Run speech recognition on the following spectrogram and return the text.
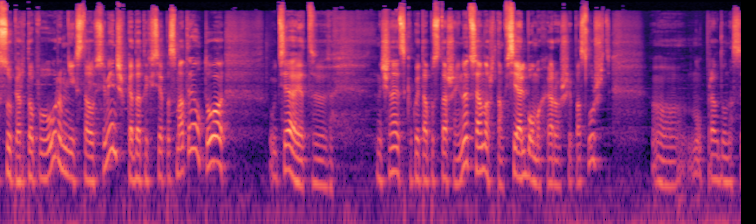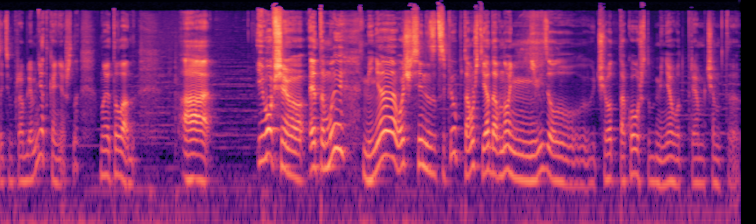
супер топового уровня их стало все меньше. Когда ты их все посмотрел, то у тебя это начинается какое-то опустошение. Но это все равно, что там все альбомы хорошие послушать. Ну, правда, у нас с этим проблем нет, конечно, но это ладно. А и, в общем, это мы меня очень сильно зацепил, потому что я давно не видел чего-то такого, чтобы меня вот прям чем-то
